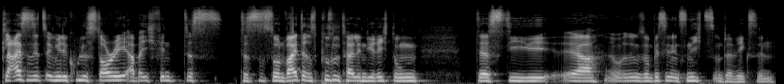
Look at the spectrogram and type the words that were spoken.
klar ist es jetzt irgendwie eine coole Story, aber ich finde, das, das ist so ein weiteres Puzzleteil in die Richtung, dass die ja so ein bisschen ins Nichts unterwegs sind.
